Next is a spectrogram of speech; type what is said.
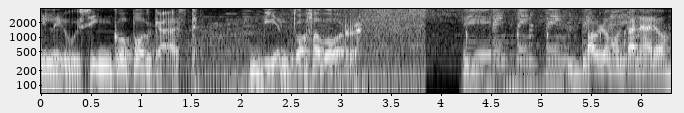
LU5 Podcast. Viento a favor. Pablo Montanaro,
